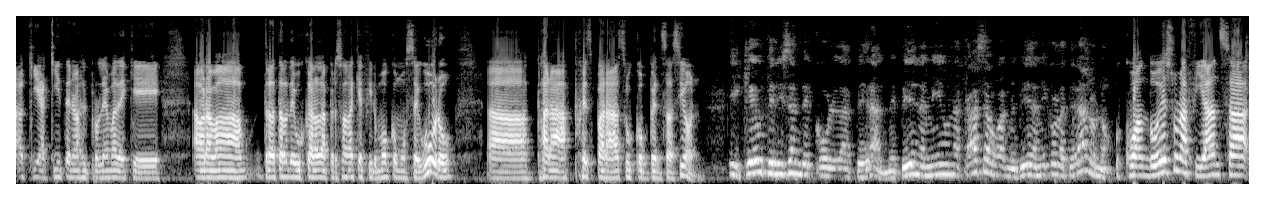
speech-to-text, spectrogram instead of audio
aquí, aquí tenemos el problema de que ahora van a tratar de buscar a la persona que firmó como seguro ah, para, pues, para su compensación. ¿Y qué utilizan de colateral? ¿Me piden a mí una casa o me piden a mí colateral o no? Cuando es una fianza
